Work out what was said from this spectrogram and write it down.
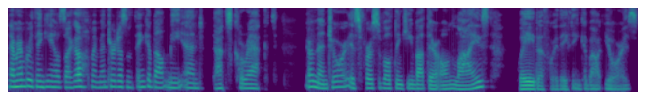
And I remember thinking, I was like, oh, my mentor doesn't think about me. And that's correct. Your mentor is, first of all, thinking about their own lives way before they think about yours.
